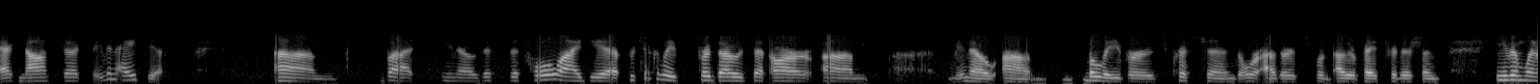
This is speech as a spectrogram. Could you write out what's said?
agnostics, even atheists. Um, but you know this this whole idea, particularly for those that are um, uh, you know um, believers, Christians, or others from other faith traditions, even when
